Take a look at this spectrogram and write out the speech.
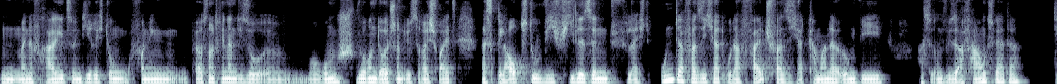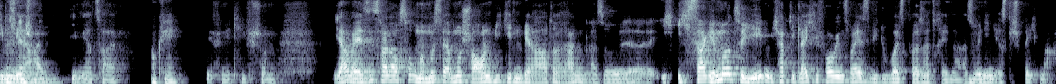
Und meine Frage geht so in die Richtung von den Personal Trainern, die so äh, rumschwirren, Deutschland, Österreich, Schweiz. Was glaubst du, wie viele sind vielleicht unterversichert oder falsch versichert? Kann man da irgendwie, hast du irgendwie so Erfahrungswerte? Die, Mehrzahl, die Mehrzahl. Okay definitiv schon. Ja, weil es ist halt auch so, man muss ja immer schauen, wie geht ein Berater ran. Also äh, ich, ich sage immer zu jedem, ich habe die gleiche Vorgehensweise wie du als Personal Trainer, also wenn ich ein Erstgespräch mache.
